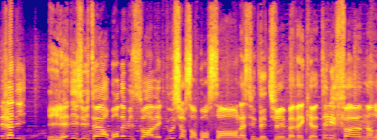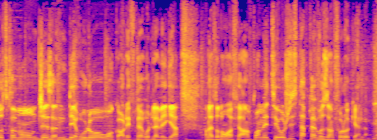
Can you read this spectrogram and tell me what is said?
Déjà dit il est 18h, bon début de soir avec nous sur 100%, la suite des tubes avec euh, Téléphone, Un autre monde, Jason Derulo ou encore les frérots de la Vega. En attendant, on va faire un point météo juste après vos infos locales. Les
